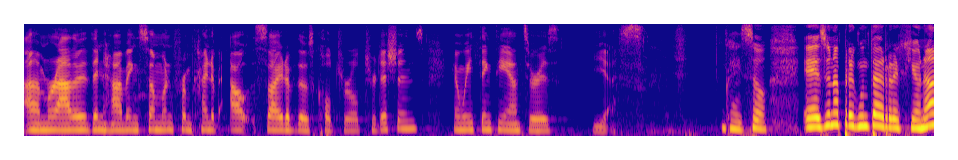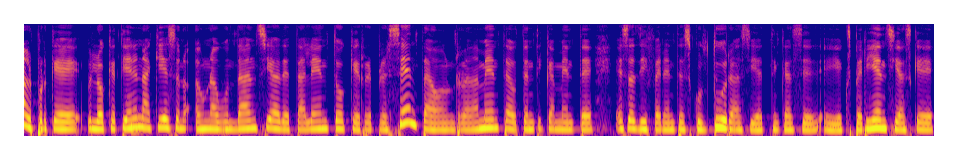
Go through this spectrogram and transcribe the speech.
um, rather than having someone from kind of outside of those cultural traditions? And we think the answer is yes. Okay, so es una pregunta regional porque lo que tienen aquí es una abundancia de talento que representa honradamente, auténticamente esas diferentes culturas y étnicas eh, y experiencias que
